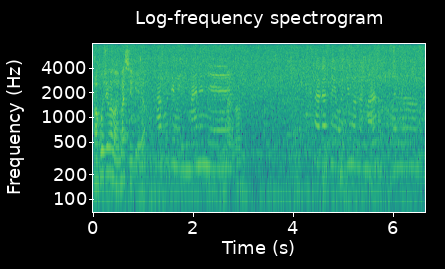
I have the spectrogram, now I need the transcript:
갑오징어는 얼마씩이에요? 갑오징어 2만 원에 2만 원. 사가세요 오징어는 만오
